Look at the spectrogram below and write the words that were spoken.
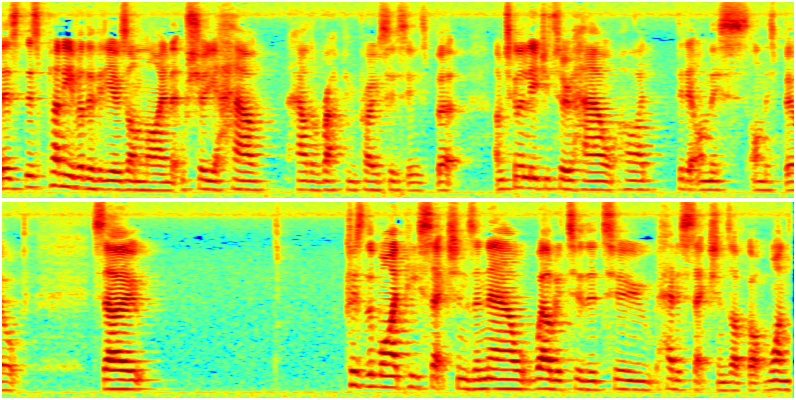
there's there's plenty of other videos online that will show you how how the wrapping process is. But I'm just going to lead you through how, how I did it on this on this build. So because the YP sections are now welded to the two header sections, I've got one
